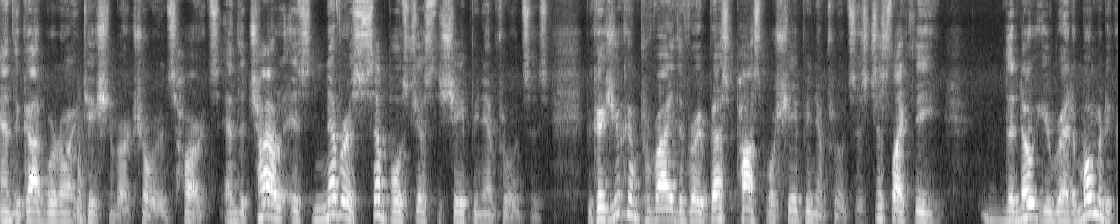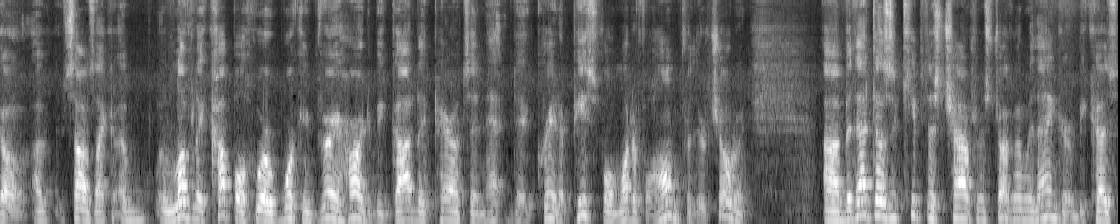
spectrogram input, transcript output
and the Godward orientation of our children's hearts. And the child, it's never as simple as just the shaping influences, because you can provide the very best possible shaping influences, just like the the note you read a moment ago uh, sounds like a, a, lovely couple who are working very hard to be godly parents and ha- to create a peaceful, and wonderful home for their children. Uh, but that doesn't keep this child from struggling with anger because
